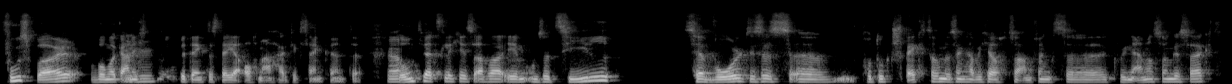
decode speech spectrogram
Fußball, wo man gar mhm. nicht bedenkt, dass der ja auch nachhaltig sein könnte. Ja. Grundsätzlich ist aber eben unser Ziel, sehr wohl dieses äh, Produktspektrum, deswegen habe ich auch zu Anfangs äh, Green Amazon gesagt,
